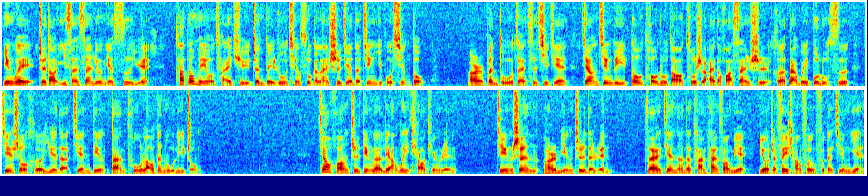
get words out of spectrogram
因为直到1336年4月，他都没有采取针对入侵苏格兰事件的进一步行动。而本笃在此期间将精力都投入到促使爱德华三世和戴维·布鲁斯接受合约的坚定但徒劳的努力中。教皇指定了两位调停人，谨慎而明智的人，在艰难的谈判方面有着非常丰富的经验。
